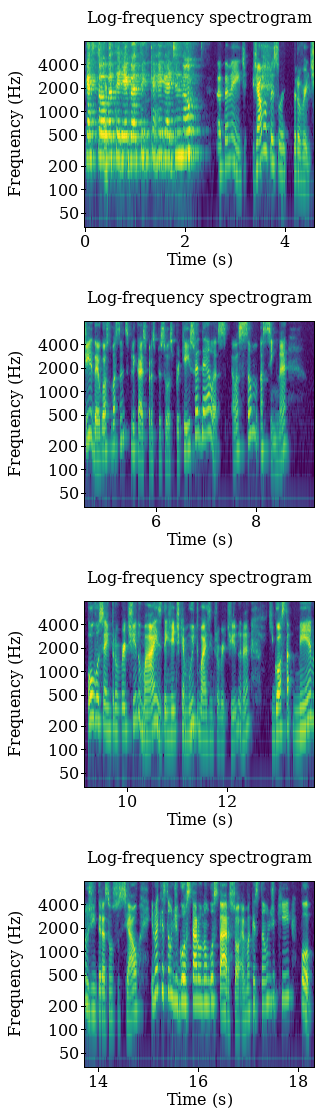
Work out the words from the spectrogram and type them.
Gastou a bateria, agora tem que carregar de novo. Exatamente. Já uma pessoa extrovertida, eu gosto bastante de explicar isso para as pessoas, porque isso é delas. Elas são assim, né? Ou você é introvertido mais, tem gente que é muito mais introvertido, né? Que gosta menos de interação social. E não é questão de gostar ou não gostar só, é uma questão de que, pô,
